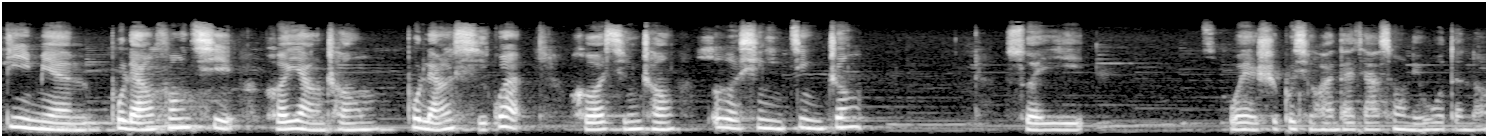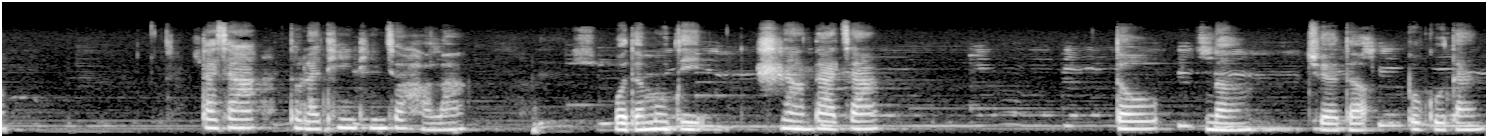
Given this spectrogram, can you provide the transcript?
避免不良风气和养成不良习惯和形成恶性竞争，所以，我也是不喜欢大家送礼物的呢。大家都来听一听就好啦。我的目的是让大家都能觉得不孤单，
